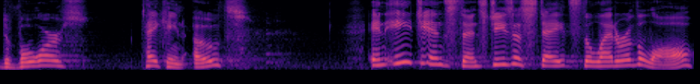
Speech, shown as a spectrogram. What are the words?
divorce, taking oaths. In each instance, Jesus states the letter of the law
